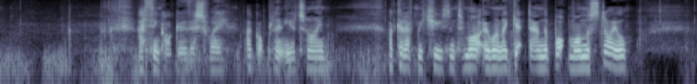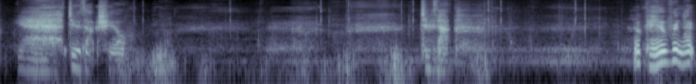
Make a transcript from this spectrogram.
I think I'll go this way. I've got plenty of time. I could have my cheese and tomato when I get down the bottom on the stile. Yeah, do that, Shill. Do that. Okay, over and out.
